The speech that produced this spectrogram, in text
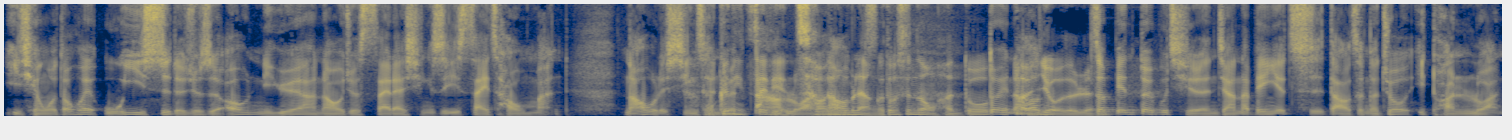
以前我都会无意识的，就是哦你约啊，然后我就塞在行事历塞超满，然后我的行程跟你这点然后我们两个都是那种很多对，然后朋友的人，这边对不起人家，那边也迟到，整个就一团乱。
